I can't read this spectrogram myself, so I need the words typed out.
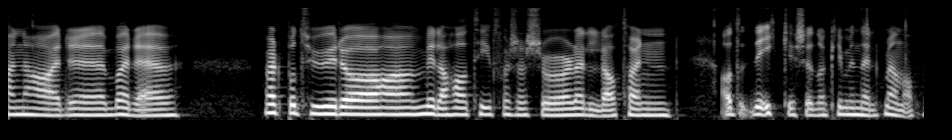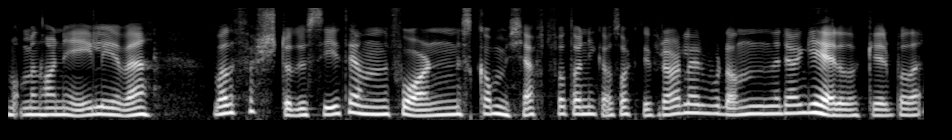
han har uh, bare vært på tur og ville ha tid for seg sjøl, eller at, han, at det ikke skjedde noe kriminelt med han, men han er i live. Hva er det første du sier til en? Får han skamkjeft for at han ikke har sagt ifra, eller hvordan reagerer dere på det?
